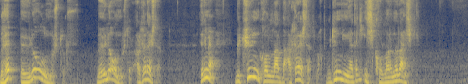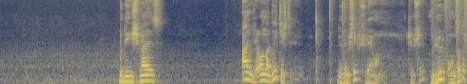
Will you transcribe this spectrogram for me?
Bu hep böyle olmuştur. Böyle olmuştur arkadaşlar. Dedim ya bütün kollarda arkadaşlar bak bütün dünyadaki iş kollarında da aynı şekilde. Bu değişmez. Anca onlar dedi ki işte ne demiştik Süleyman kimse mühür ondadır.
